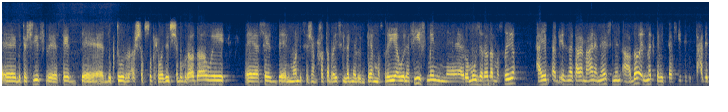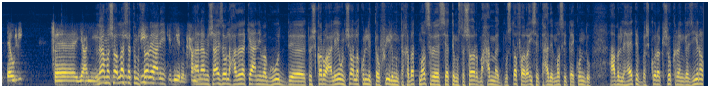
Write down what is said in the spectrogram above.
بتشريف السيد الدكتور أشرف صبحي وزير الشباب والرياضة وسيد المهندس هشام حطب رئيس اللجنة الأولمبية المصرية ولفيف من رموز الرياضة المصرية. هيبقى بإذن الله تعالى معانا ناس من أعضاء المكتب التنفيذي للاتحاد الدولي. فيعني لا ما شاء الله سياده المستشار يعني كبير الحمد أنا مش عايز أقول لحضرتك يعني مجهود تشكروا عليه وإن شاء الله كل التوفيق لمنتخبات مصر. سيادة المستشار محمد مصطفى رئيس الاتحاد المصري للتايكوندو عبر الهاتف بشكرك شكرا جزيلا.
